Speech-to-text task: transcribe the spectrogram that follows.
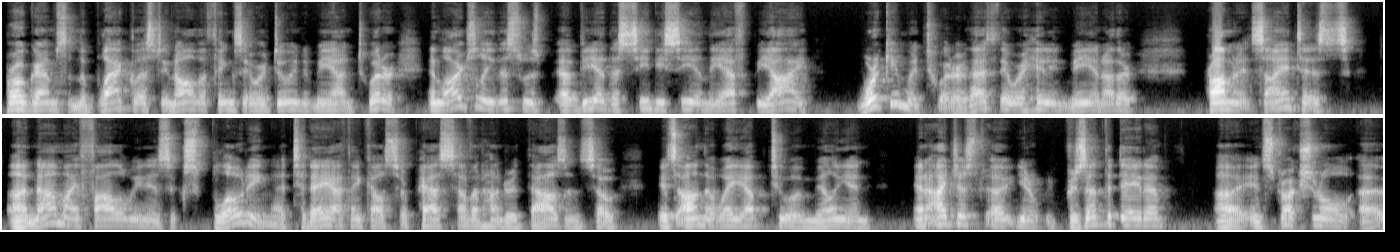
programs and the blacklisting, all the things they were doing to me on Twitter. And largely this was uh, via the CDC and the FBI working with Twitter. That's they were hitting me and other prominent scientists. Uh, now my following is exploding. Uh, today, I think I'll surpass 700,000. So it's on the way up to a million. And I just, uh, you know, present the data, uh, instructional, uh,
